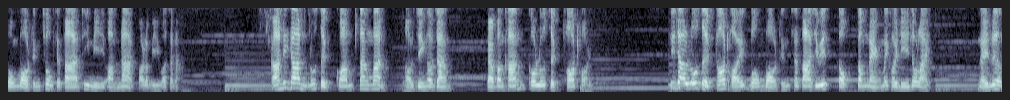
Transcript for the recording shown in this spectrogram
บ่งบอกถึงโชคชะตาที่มีอำนาจบารมีวาสนา การที่ท่านรู้สึกความตั้งมั่น เอาจริงเอาจัง แต่บางครั้งก็รู้สึกท้อถอย ที่ท่านรู้สึกท้อถอยบ่งบอกถึงชะตาชีวิตตกตำแหน่งไม่ค่อยดีเท่าไหร่ ในเรื่อง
